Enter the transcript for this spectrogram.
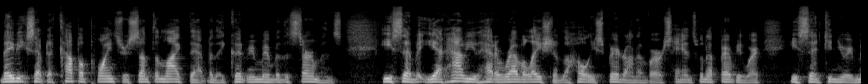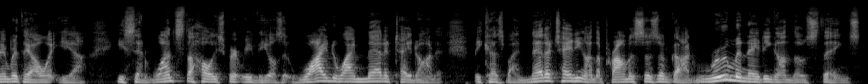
maybe except a couple points or something like that, but they couldn't remember the sermons. He said, But yet, have you had a revelation of the Holy Spirit on a verse? Hands went up everywhere. He said, Can you remember it? They all went, Yeah. He said, Once the Holy Spirit reveals it, why do I meditate on it? Because by meditating on the promises of God, ruminating on those things,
